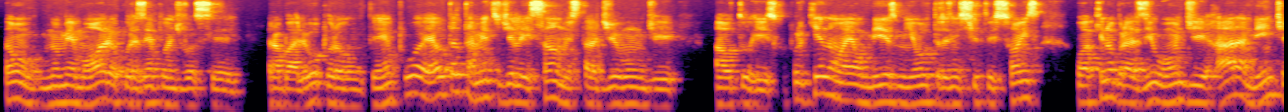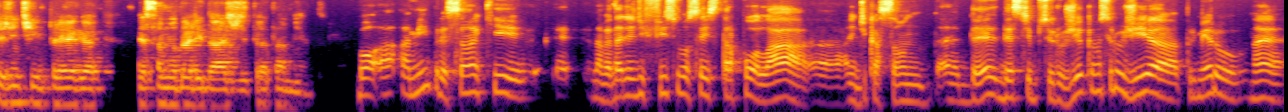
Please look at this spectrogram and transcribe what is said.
Então, no Memorial, por exemplo, onde você trabalhou por algum tempo, é o tratamento de eleição no estádio 1 de alto risco. Por que não é o mesmo em outras instituições ou aqui no Brasil, onde raramente a gente emprega essa modalidade de tratamento? Bom, a, a minha impressão é que, é, na verdade, é difícil você extrapolar a indicação é, de, desse tipo de cirurgia, que é uma cirurgia, primeiro, né,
